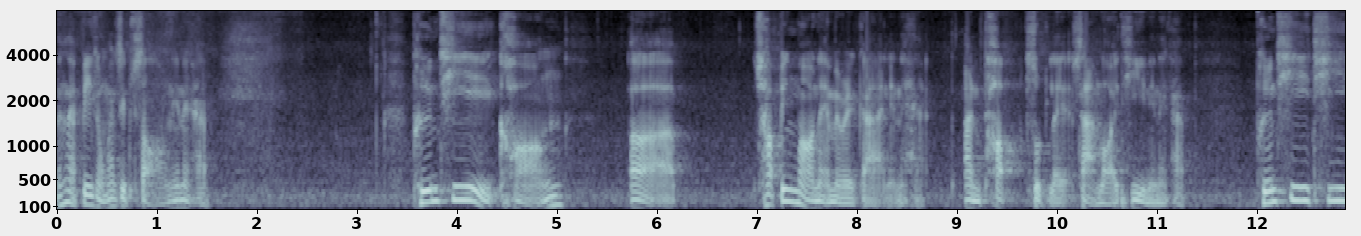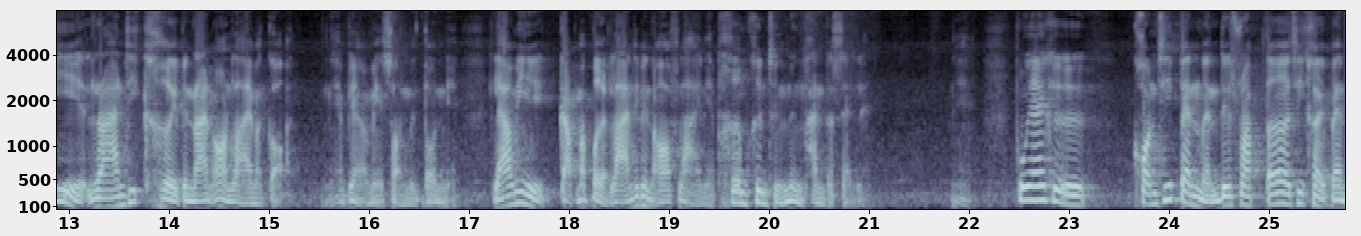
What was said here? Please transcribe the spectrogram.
ตั้งแต่ปี 2012 นี่นะครับ พื้นที่ของ shopping mall ในอเมริกาเนี่ยนะฮะอัน top สุดเลย 300 ที่เนี่ยนะครับ พื้นที่ที่ร้านที่เคยเป็นร้านออนไลน์มาก่อนนะครับอย่างอเมซอนเป็นต้นเนี่ย แล้วมีกลับมาเปิดร้านที่เป็นออฟไลน์เนี่ยเพิ่มขึ้นถึง 1,000%เลยนี่พูดง่ายคือคนที่เป็นเหมือน disruptor ที่เคยเป็น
